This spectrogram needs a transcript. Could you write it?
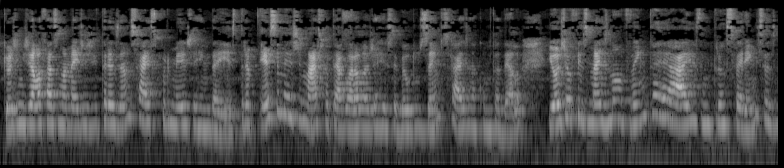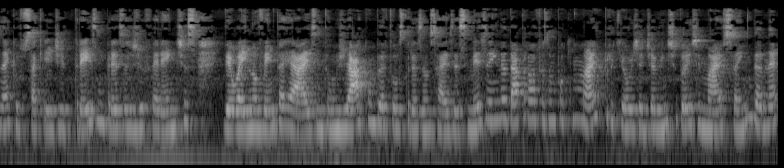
que hoje em dia ela faz uma média de 300 reais por mês de renda extra. Esse mês de março até agora ela já recebeu 200 reais na conta dela e hoje eu fiz mais 90 reais em transferências, né, que eu saquei de três empresas diferentes deu aí 90 reais, então já completou os 300 reais desse mês e ainda dá pra ela fazer um pouquinho mais, porque hoje é dia 22 de março ainda, né?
